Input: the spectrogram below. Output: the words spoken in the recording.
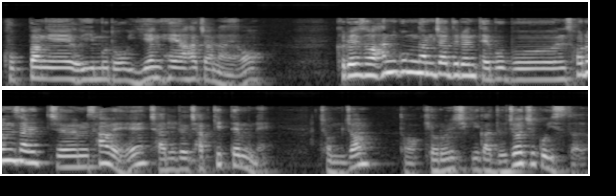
국방의 의무도 이행해야 하잖아요. 그래서 한국 남자들은 대부분 30살쯤 사회에 자리를 잡기 때문에 점점 더 결혼 시기가 늦어지고 있어요.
